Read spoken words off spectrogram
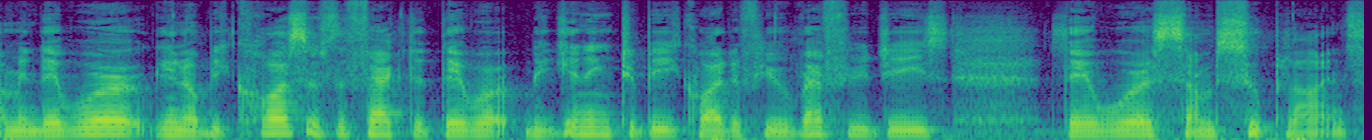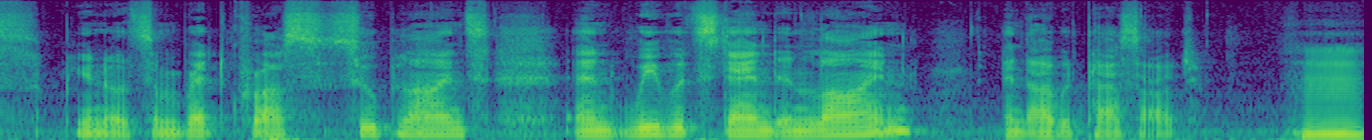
I mean, there were, you know, because of the fact that there were beginning to be quite a few refugees, there were some soup lines, you know, some Red Cross soup lines, and we would stand in line and I would pass out. Hmm.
